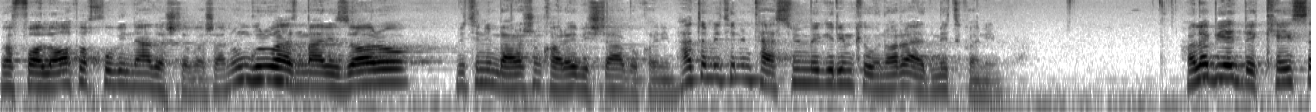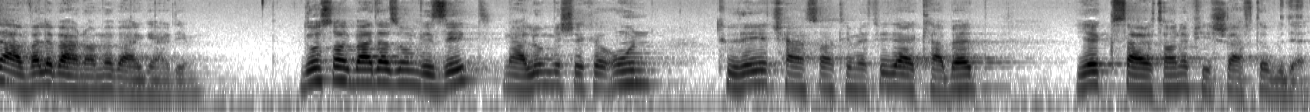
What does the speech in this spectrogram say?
و follow-up خوبی نداشته باشن. اون گروه از مریضا رو می‌تونیم براشون کارهای بیشتر بکنیم. حتی می‌تونیم تصمیم بگیریم که اونا رو admit کنیم. حالا بیاید به case اول برنامه برگردیم. دو سال بعد از اون ویزیت معلوم میشه که اون توده چند سانتیمتری در کبد یک سرطان پیشرفته بوده.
